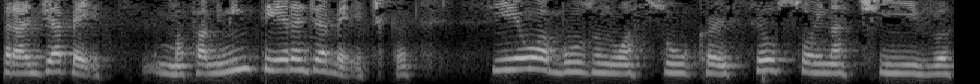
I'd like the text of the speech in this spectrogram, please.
para diabetes, uma família inteira diabética. Se eu abuso no açúcar, se eu sou inativa,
